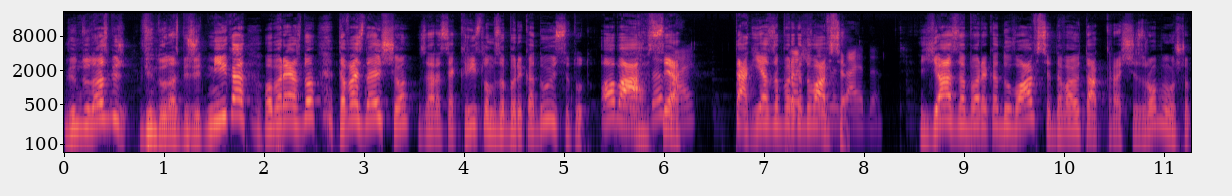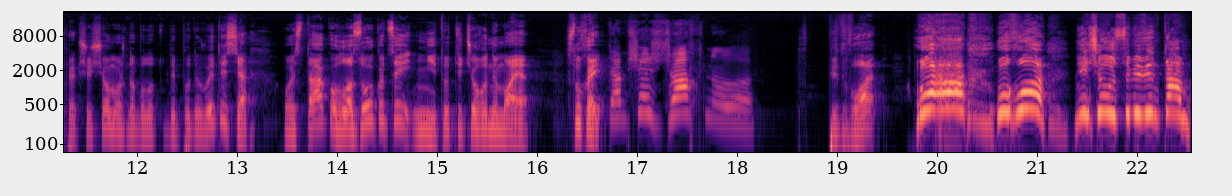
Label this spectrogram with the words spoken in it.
Він до нас біжить? Він до нас біжить. Міка, обережно. Давай, знаєш що? Зараз я кріслом забарикадуюся тут. Оба, все. давай. Так, я Точно забарикадувався. не зайде. Я забарикадувався. Давай отак краще зробимо, щоб якщо що можна було туди подивитися. Ось так, у глазок оцей. Ні, тут нічого немає. Слухай, Там щось жахнуло. Підва. А! Ого! Нічого собі він там!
